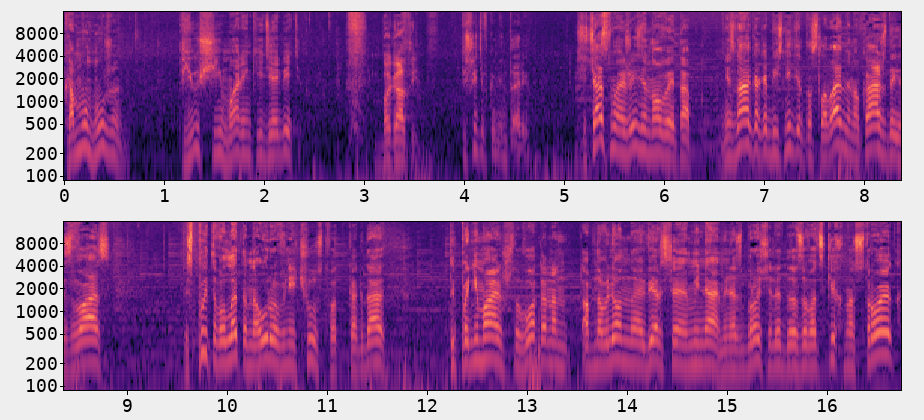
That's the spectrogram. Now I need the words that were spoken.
Кому нужен пьющий маленький диабетик? Богатый. Пишите в комментариях. Сейчас в моей жизни новый этап. Не знаю, как объяснить это словами, но каждый из вас испытывал это на уровне чувств. Вот когда ты понимаешь, что вот она, обновленная версия меня. Меня сбросили до заводских настроек,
